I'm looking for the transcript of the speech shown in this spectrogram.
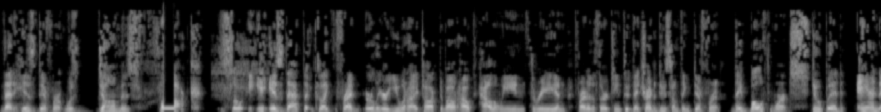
that his different was dumb as fuck. So is that the, like Fred, earlier you and I talked about how Halloween 3 and Friday the 13th, they tried to do something different. They both weren't stupid and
